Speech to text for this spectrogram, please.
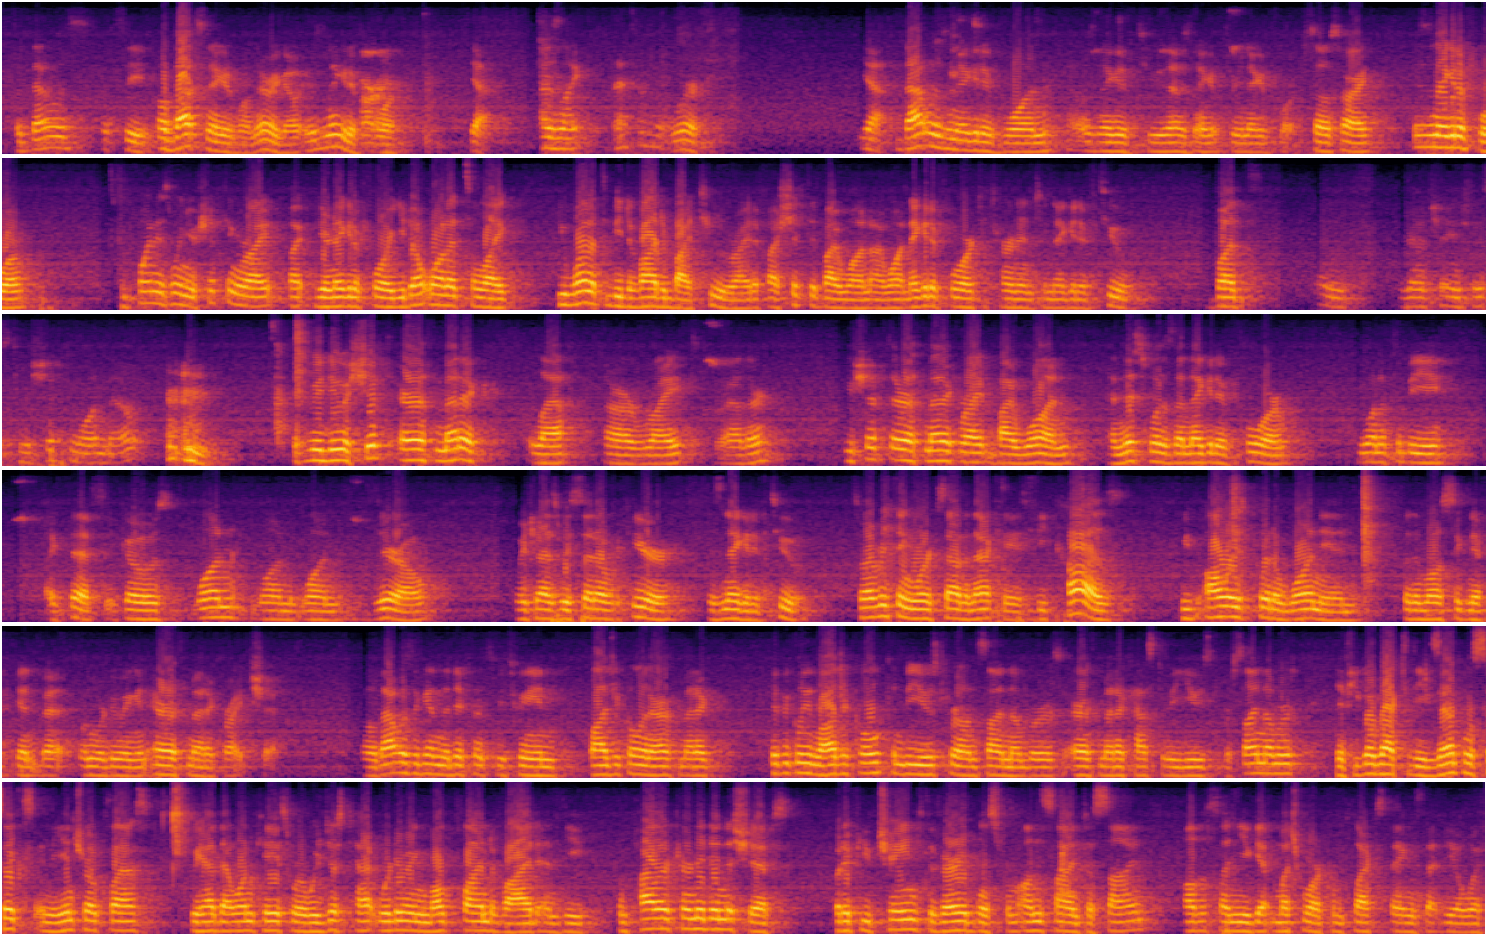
But that was, let's see. Oh, that's negative 1. There we go. It was negative All 4. right. Yeah. I was like, that doesn't work. Yeah, that was negative 1. That was negative 2. That was negative 3, negative 4. So, sorry. This is negative 4. The point is when you're shifting right, you're negative 4, you don't want it to like, you want it to be divided by 2, right? If I shift it by 1, I want negative 4 to turn into negative 2. But, and we're going to change this to a shift 1 now. if we do a shift arithmetic left, or right, rather, you shift arithmetic right by 1, and this was the negative 4, you want it to be like this. It goes 1, 1, 1, 0, which as we said over here is negative 2. So everything works out in that case because we've always put a 1 in for the most significant bit when we're doing an arithmetic right shift. So that was again the difference between logical and arithmetic. Typically logical can be used for unsigned numbers. Arithmetic has to be used for signed numbers. If you go back to the example 6 in the intro class, we had that one case where we just had, we're doing multiply and divide and the compiler turned it into shifts. But if you change the variables from unsigned to signed, all of a sudden you get much more complex things that deal with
